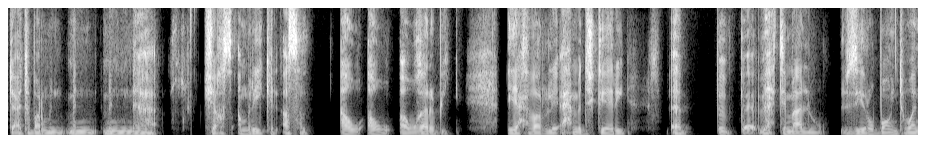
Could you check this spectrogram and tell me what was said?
تعتبر من من من آه، شخص أمريكي الأصل أو أو أو غربي. يحضر لأحمد شقيري آه، باحتمال 0.1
